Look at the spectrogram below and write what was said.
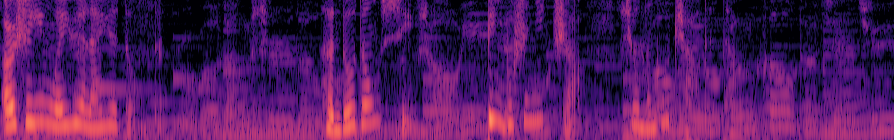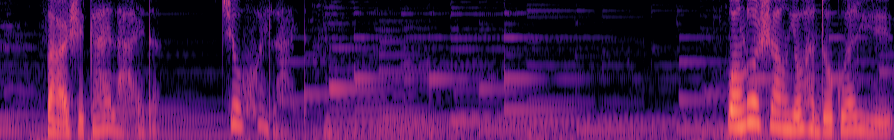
而是因为越来越懂得，很多东西并不是你找就能够找得到。反而是该来的，就会来的。网络上有很多关于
